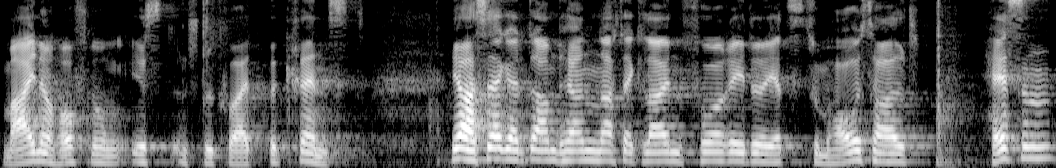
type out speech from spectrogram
Meine Hoffnung ist ein Stück weit begrenzt. Ja, sehr geehrte Damen und Herren, nach der kleinen Vorrede jetzt zum Haushalt. Hessen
